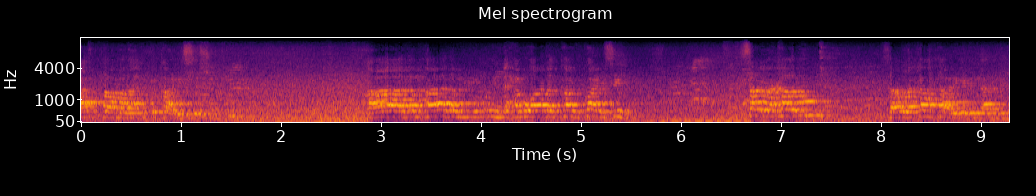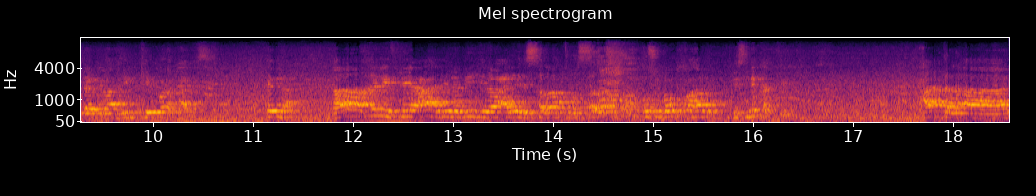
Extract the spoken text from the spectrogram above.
حتى ملائكة قال يسيسون آدم آدم اللي حبوا آدم كانوا قال يسيه سر كانوا سر كاتاري إن إبراهيم كبر قال هنا آخر في عهد نبينا عليه الصلاة والسلام. وسبحانه هذا بسنكك حتى الآن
